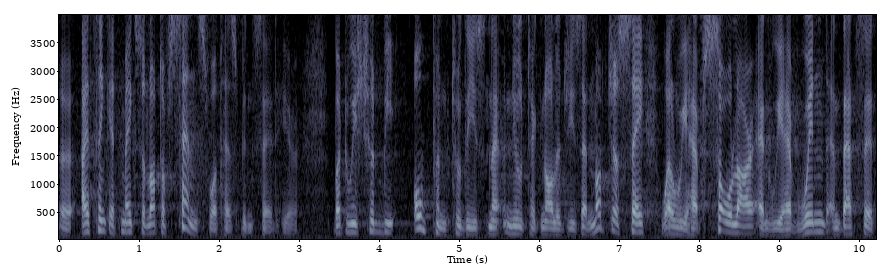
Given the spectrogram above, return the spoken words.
Uh, I think it makes a lot of sense what has been said here. But we should be open to these new technologies and not just say, well, we have solar and we have wind and that's it.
